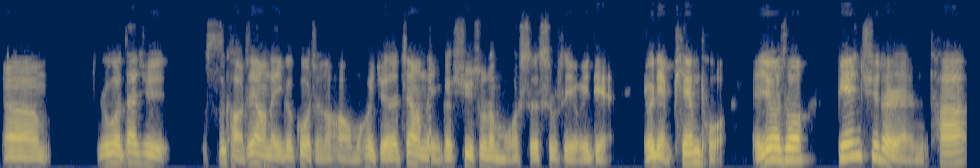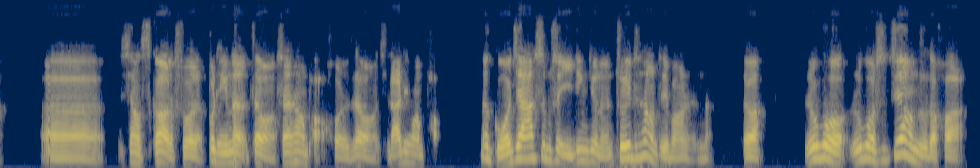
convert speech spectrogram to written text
嗯，如果再去思考这样的一个过程的话，我们会觉得这样的一个叙述的模式是不是有一点有点偏颇？也就是说，边区的人他呃，像 Scott 说的，不停的在往山上跑，或者在往其他地方跑。那国家是不是一定就能追得上这帮人呢？对吧？如果如果是这样子的话，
